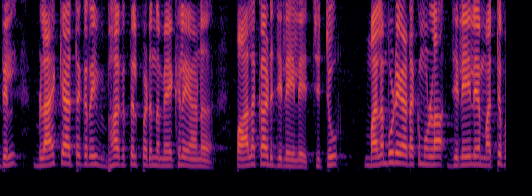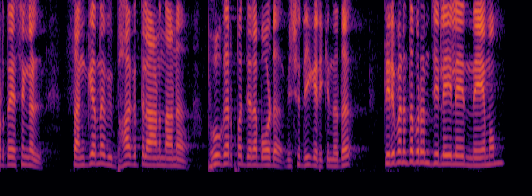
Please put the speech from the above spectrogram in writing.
ഇതിൽ ബ്ലാക്ക് കാറ്റഗറി വിഭാഗത്തിൽപ്പെടുന്ന മേഖലയാണ് പാലക്കാട് ജില്ലയിലെ ചിറ്റൂർ. മലമ്പുഴയടക്കമുള്ള ജില്ലയിലെ മറ്റു പ്രദേശങ്ങൾ സങ്കീർണ വിഭാഗത്തിലാണെന്നാണ് ഭൂഗർഭ ജല ബോർഡ് വിശദീകരിക്കുന്നത്. തിരുവനന്തപുരം ജില്ലയിലെ നേമം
